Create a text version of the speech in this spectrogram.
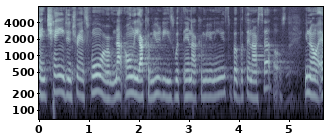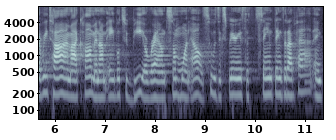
And change and transform not only our communities within our communities, but within ourselves. You know, every time I come and I'm able to be around someone else who has experienced the same things that I've had and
